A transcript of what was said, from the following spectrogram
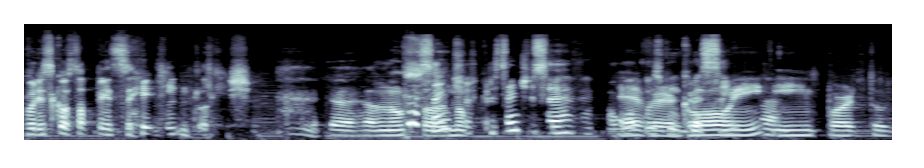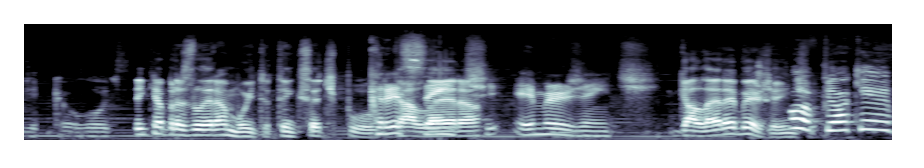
por isso que eu só pensei em inglês. É, Eu não sou. Crescente, Não... acho que crescente serve. Alguma coisa com crescente. Evergrowing Ah. em português. que eu vou dizer. Tem que abrasileirar muito, tem que ser tipo Crescente, galera, emergente. Galera emergente. Pô, pior que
